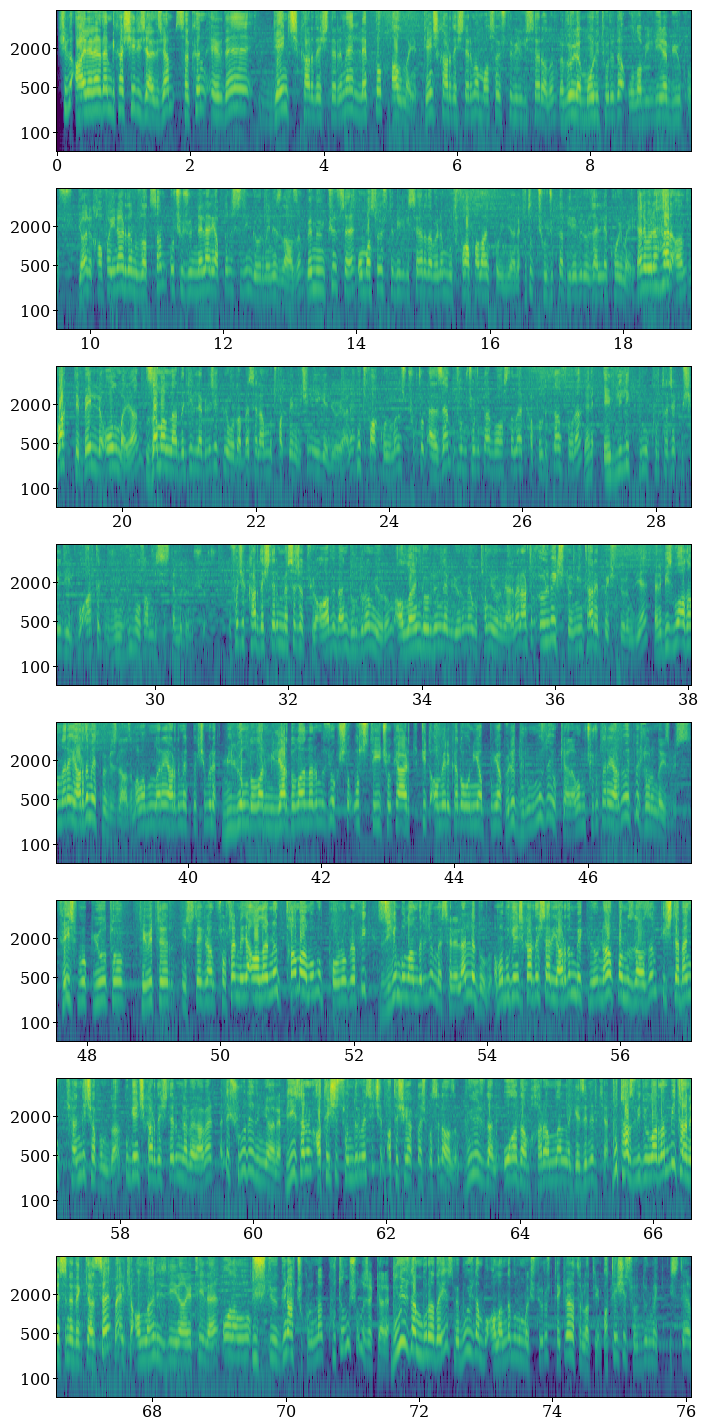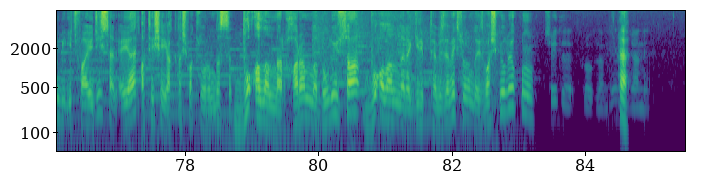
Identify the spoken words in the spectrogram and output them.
Şimdi ailelerden birkaç şey rica edeceğim. Sakın evde genç kardeşlerime laptop almayın. Genç kardeşlerime masaüstü bilgisayar alın ve böyle monitörü de olabildiğine büyük olsun. Yani kafayı nereden uzatsan o çocuğun neler yaptığını sizin görmeniz lazım. Ve mümkünse o masaüstü bilgisayarı da böyle mutfağa falan koyun yani. Tutup çocukla birebir özelle koymayın. Yani böyle her an vakti belli olmayan zamanlarda girilebilecek bir oda. Mesela mutfak benim için iyi geliyor yani. Mutfağa koymanız çok çok elzem. Bu çocuklar bu hastalığa kapıldıktan sonra yani evlilik bunu kurtaracak bir şey değil. Bu artık ruhu bozan bir sisteme dönüşüyor. Ufacık kardeşlerim mesaj atıyor. Abi ben durduramıyorum. Allah'ın gördüğünü de biliyorum ve utanıyorum yani. Ben artık ölmek istiyorum, intihar etmek istiyorum diye. Yani biz bu adamlara yardım etmemiz lazım. Ama bunlara yardım etmek için böyle milyon dolar, milyar dolarlarımız yok. İşte o siteyi çökert, git Amerika'da onu yap, bunu yap. Böyle durumumuz da yok yani. Ama bu çocuklara yardım etmek zorundayız biz. Facebook, YouTube, Twitter, Instagram, sosyal medya ağlarının tamamı bu pornografik, zihin bulandırıcı meselelerle dolu. Ama bu genç kardeşler yardım bekliyor. Ne yapmamız lazım? İşte ben kendi çapımda bu genç kardeşlerimle beraber ben de şunu dedim yani. Bir insanın ateşi söndürmesi için ateşe yaklaşması lazım. Bu yüzden o adam haramlarla gezinirken bu tarz videolardan bir tanesine denk gelse belki Allah'ın izni inayetiyle o adamın düştüğü günah çukurundan kurtulmuş olacak yani. Bu yüzden buradayız ve bu yüzden bu alanda bulunmak istiyoruz. Tekrar hatırlatayım. Ateşi söndürmek isteyen bir itfaiyeciysen eğer ateşe yaklaşmak zorundasın. Bu alanlar haramla doluysa bu alanlara girip temizlemek zorundayız. Başka yolu yok bunun. Şey de problem değil? Heh. Yani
